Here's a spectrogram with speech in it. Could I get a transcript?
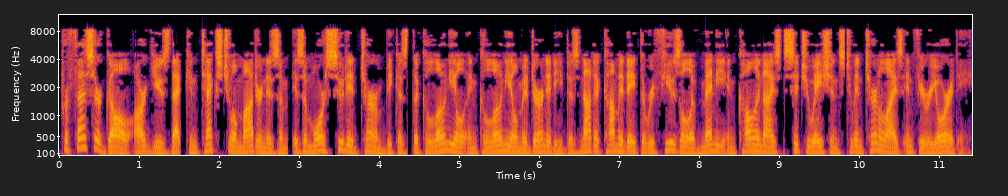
Professor Gall argues that contextual modernism is a more suited term because the colonial and colonial modernity does not accommodate the refusal of many in colonized situations to internalize inferiority.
